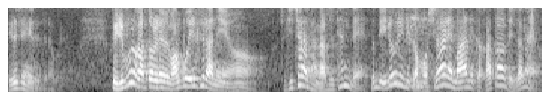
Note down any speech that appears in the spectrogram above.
이런 생각이 들더라고요. 그 일부러 갔다 오려면 왕복 1km 아니에요. 좀 귀찮아서 안 갔을 텐데. 근데 일요일이니까 뭐 시간이 많으니까 갔다 와도 되잖아요.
